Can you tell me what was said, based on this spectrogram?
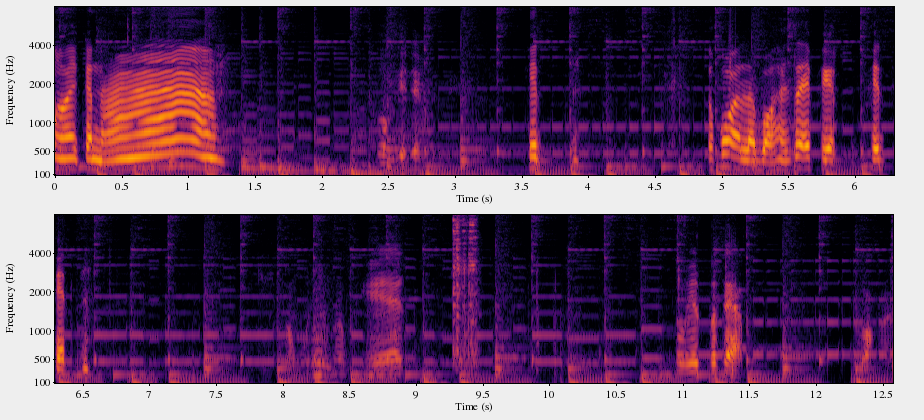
น้อยกันนะพวกเผ็ดยังเผ็ดก็พ่อเราบอกให้ใส่เผ็ดเผ็ดเผ็ดของมันต้องเผ็ดต้องเผ็ดประแบบบอกอะ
